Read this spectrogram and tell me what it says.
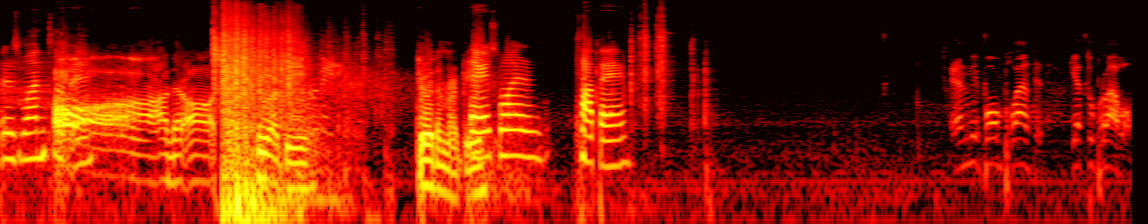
There's one top A. Oh, they're all two are B. Two of them are B. There's one top A. Enemy bomb planted. Get to Bravo.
